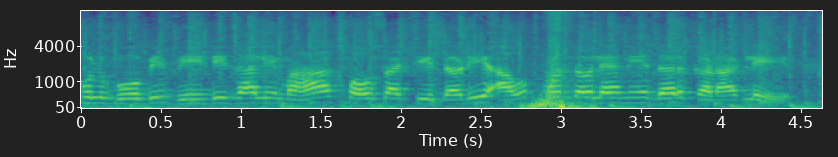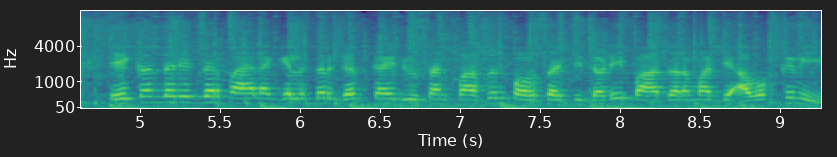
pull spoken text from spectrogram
फुलगोबी भेंडी झाली महाग. पावसाची दडी आवक नोंदवल्याने दर कडाडले. एकंदरीत जर पाहायला गेलं तर गत काही दिवसांपासून पावसाची दडी बाजारामध्ये आवक कमी.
